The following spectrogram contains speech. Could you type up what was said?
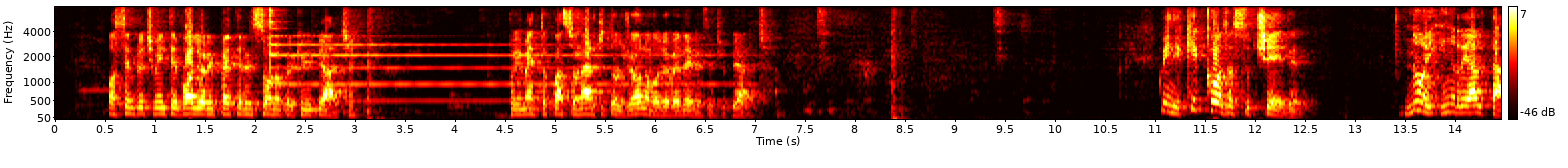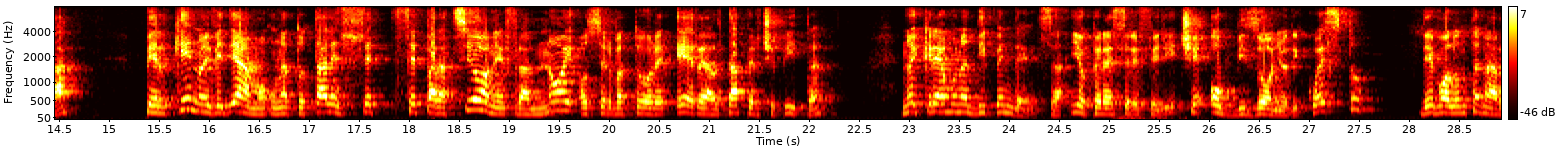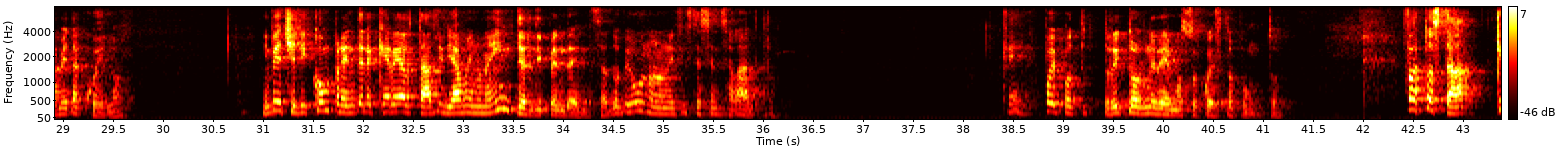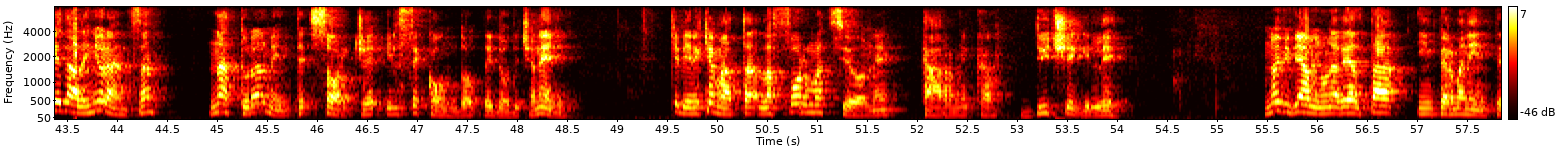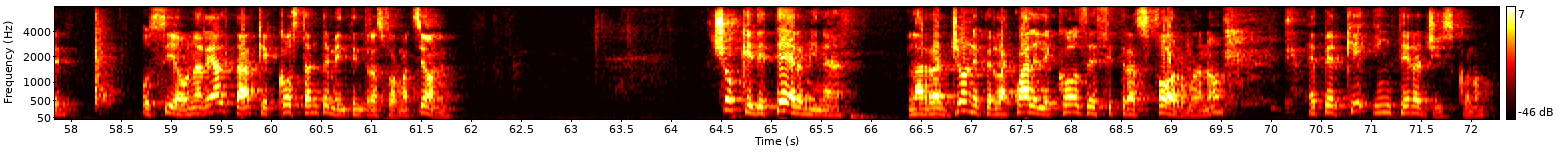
O semplicemente voglio ripetere il suono perché mi piace? Poi mi metto qua a suonare tutto il giorno, voglio vedere se ci piace. Quindi che cosa succede? Noi in realtà, perché noi vediamo una totale se- separazione fra noi osservatore e realtà percepita, noi creiamo una dipendenza. Io per essere felice ho bisogno di questo, devo allontanarmi da quello. Invece di comprendere che in realtà viviamo in una interdipendenza, dove uno non esiste senza l'altro. Okay? Poi pot- ritorneremo su questo punto. Fatto sta che dall'ignoranza naturalmente sorge il secondo dei dodici anelli, che viene chiamata la formazione karmica, Duce Gile. Noi viviamo in una realtà impermanente, ossia una realtà che è costantemente in trasformazione. Ciò che determina la ragione per la quale le cose si trasformano è perché interagiscono.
